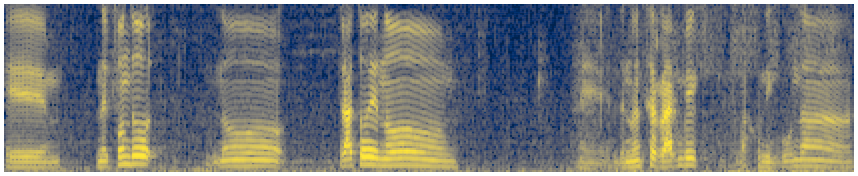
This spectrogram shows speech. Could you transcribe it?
Eh, en el fondo, no trato de no, eh, de no encerrarme bajo ninguna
